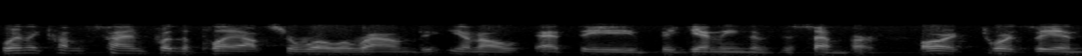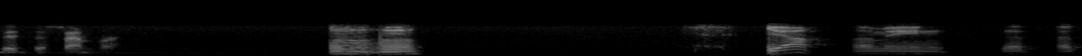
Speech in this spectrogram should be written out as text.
when it comes time for the playoffs to roll around, you know, at the beginning of December or towards the end of December. Mhm. Yeah, I mean that that's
